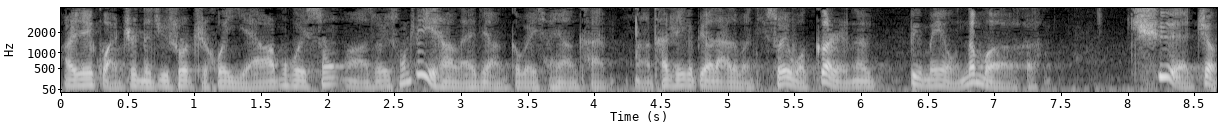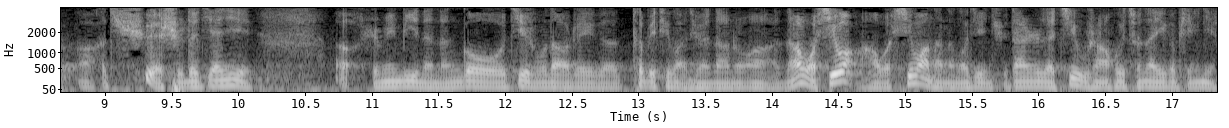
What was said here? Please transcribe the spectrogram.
而且管制呢，据说只会严而不会松啊。所以从这意义上来讲，各位想想看啊，它是一个比较大的问题。所以我个人呢，并没有那么确证啊、确实的坚信，呃，人民币呢能够进入到这个特别提款权当中啊。当然，我希望啊，我希望它能够进去，但是在技术上会存在一个瓶颈。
